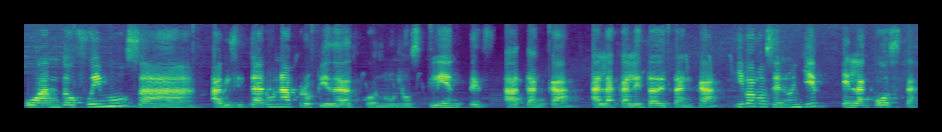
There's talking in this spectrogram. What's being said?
Cuando fuimos a, a, visitar una propiedad con unos clientes a Tancá, a la caleta de Tancá, íbamos en un jeep en la costa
